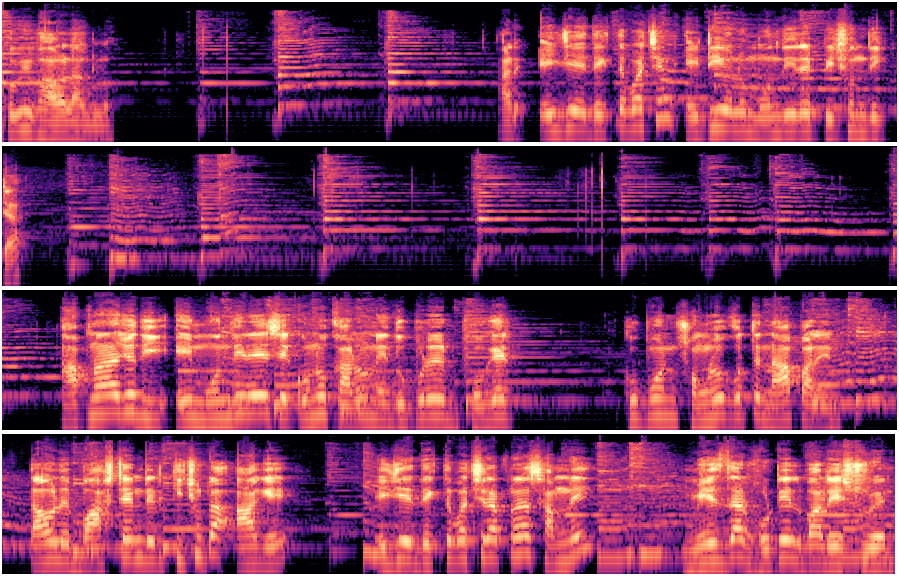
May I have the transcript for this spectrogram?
খুবই ভালো লাগল। আর এই যে দেখতে পাচ্ছেন, এটি হলো মন্দিরের পিছন দিকটা। আপনারা যদি এই মন্দিরে এসে কোনো কারণে দুপুরের ভোগের কুপন সংগ্রহ করতে না পারেন, তাহলে বাস স্ট্যান্ডের কিছুটা আগে এই যে দেখতে পাচ্ছেন আপনারা সামনেই মেজদার হোটেল বা রেস্টুরেন্ট,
